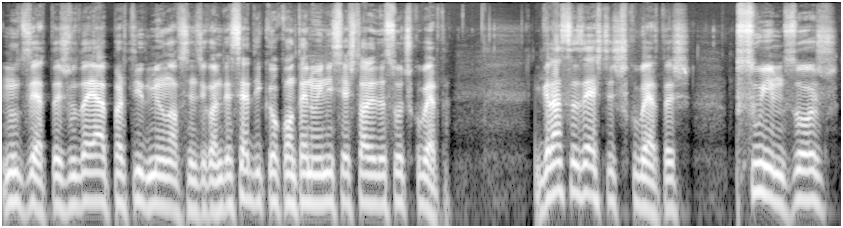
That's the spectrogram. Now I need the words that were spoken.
no deserto da Judeia, a partir de 1947 e que eu contei no início a história da sua descoberta. Graças a estas descobertas, possuímos hoje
